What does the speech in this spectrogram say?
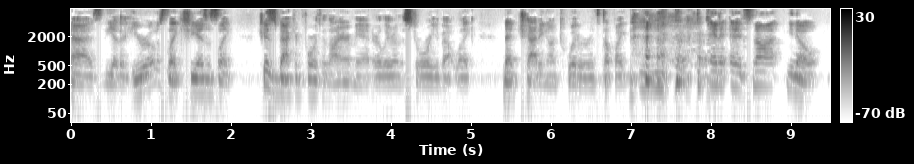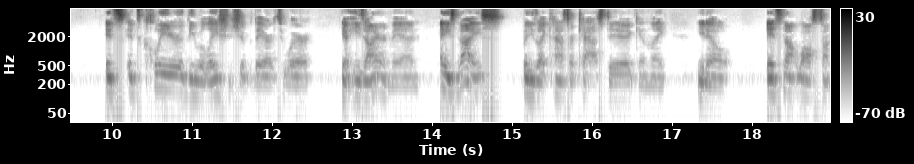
as the other heroes. Like she has this like she has this back and forth with Iron Man earlier in the story about like them chatting on Twitter and stuff like that. And, and it's not you know it's it's clear the relationship there to where you know he's Iron Man and he's nice but he's like kind of sarcastic and like you know it's not lost on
